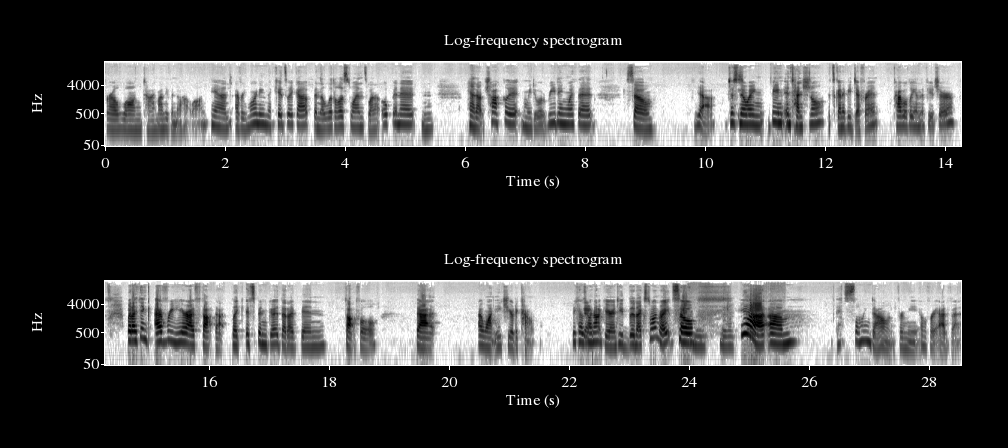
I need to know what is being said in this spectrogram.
for a long time. I don't even know how long. And every morning the kids wake up and the littlest ones want to open it and hand out chocolate and we do a reading with it. So, yeah, just knowing being intentional, it's going to be different probably in the future. But I think every year I've thought that. Like it's been good that I've been thoughtful that I want each year to count because yeah. we're not guaranteed the next one, right? So, mm-hmm. yeah. yeah, um it's slowing down for me over Advent.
